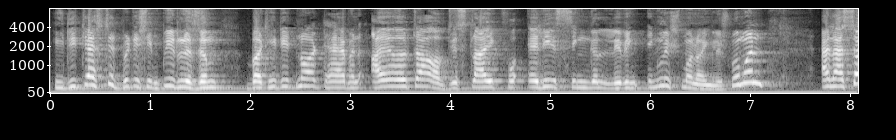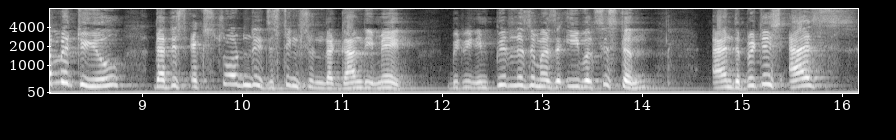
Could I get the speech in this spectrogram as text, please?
He detested British imperialism, but he did not have an iota of dislike for any single living Englishman or Englishwoman. And I submit to you that this extraordinary distinction that Gandhi made between imperialism as an evil system and the British as,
